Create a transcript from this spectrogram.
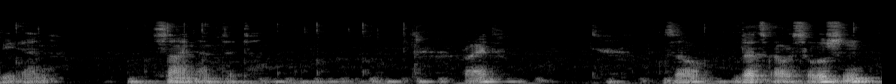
bn sine and theta right? So that's our solution.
